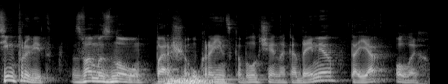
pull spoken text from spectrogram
Всім привіт! З вами знову перша українська блокчейн академія та я Олег.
